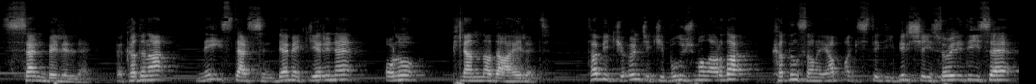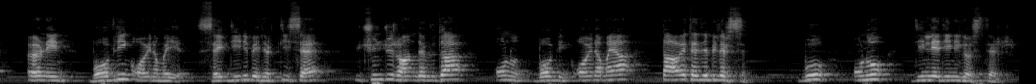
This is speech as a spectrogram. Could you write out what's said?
sen belirle ve kadına ne istersin demek yerine onu planına dahil et. Tabii ki önceki buluşmalarda kadın sana yapmak istediği bir şeyi söylediyse, örneğin bowling oynamayı sevdiğini belirttiyse, üçüncü randevuda onun bowling oynamaya davet edebilirsin. Bu onu dinlediğini gösterir.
